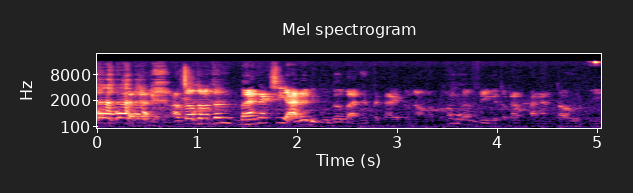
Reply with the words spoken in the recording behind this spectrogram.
Atau teman-teman banyak sih ada di Google banyak terkait undang-undang pornografi gitu kan. Pengen tahu lebih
